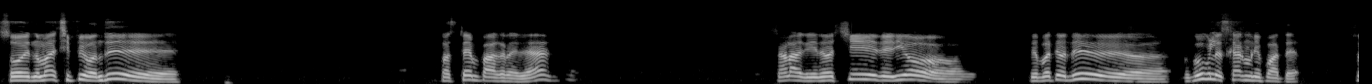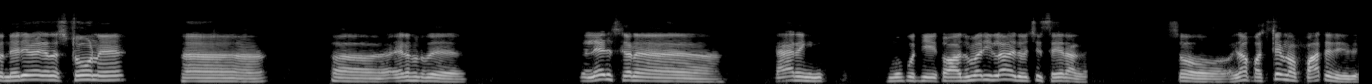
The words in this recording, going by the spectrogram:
ஸோ இந்த மாதிரி சிப்பி வந்து ஃபஸ்ட் டைம் பார்க்குறேன் இதை. நல்லா இருக்கு. இதை வச்சு நிறைய இதை பற்றி வந்து கூகுளில் ஸ்கேன் பண்ணி பார்த்தேன். ஸோ நிறைய அந்த ஸ்டோனு என்ன சொல்கிறது லேடிஸ்க்கான ஹேரிங் மூக்குத்தி ஸோ அது மாதிரிலாம் இதை வச்சு செய்கிறாங்க ஸோ இதான் ஃபர்ஸ்ட் டைம் நான் பார்த்தது இது.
